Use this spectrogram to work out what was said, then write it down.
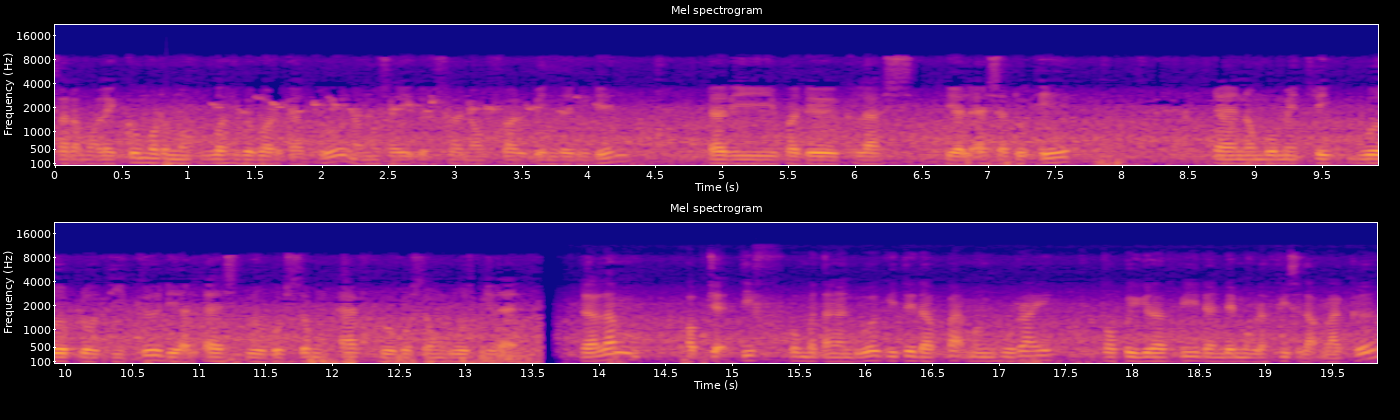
Assalamualaikum warahmatullahi wabarakatuh. Nama saya Irfan Naufal bin Zainuddin daripada kelas DLS 1A dan nombor metrik 23 DLS 20F2029. Dalam objektif pembentangan 2 kita dapat menghurai topografi dan demografi Selat Melaka,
